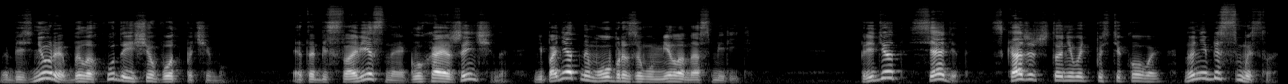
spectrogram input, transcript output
Но без Нюры было худо еще вот почему. Эта бессловесная, глухая женщина непонятным образом умела нас мирить. Придет, сядет, скажет что-нибудь пустяковое, но не без смысла.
